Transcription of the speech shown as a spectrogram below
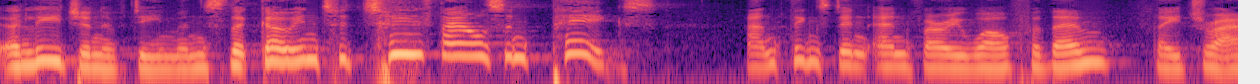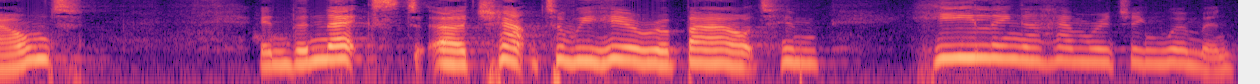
a legion of demons that go into 2,000 pigs. And things didn't end very well for them. They drowned. In the next uh, chapter, we hear about him healing a hemorrhaging woman,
